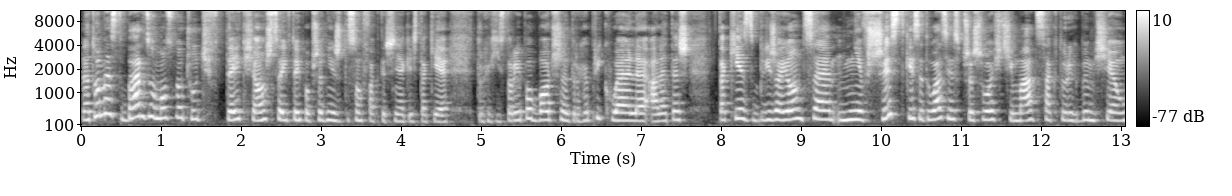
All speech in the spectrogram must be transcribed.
Natomiast bardzo mocno czuć w tej książce i w tej poprzedniej, że to są faktycznie jakieś takie trochę historie poboczne, trochę prequele, ale też takie zbliżające nie wszystkie sytuacje z przeszłości Matsa, których bym się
